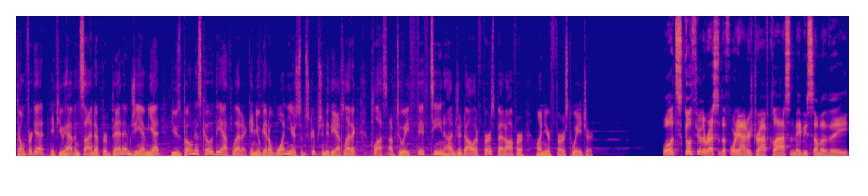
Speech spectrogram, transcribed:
Don't forget, if you haven't signed up for BetMGM yet, use bonus code The Athletic, and you'll get a one-year subscription to The Athletic, plus up to a $1,500 first bet offer on your first wager. Well, let's go through the rest of the 49ers draft class and maybe some of the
